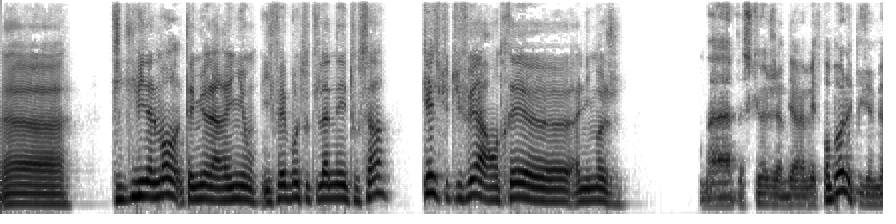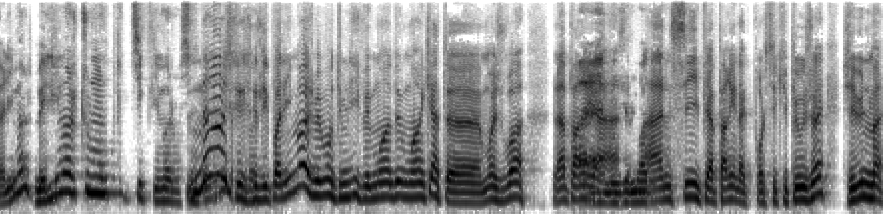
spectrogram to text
Euh, finalement, t'es mieux à la Réunion. Il fait beau toute l'année, tout ça. Qu'est-ce que tu fais à rentrer euh, à Limoges? Bah parce que j'aime bien la métropole et puis j'aime bien Limoges. Mais Limoges, tout le monde critique Limoges aussi. Non, je, je, dis pas Limoges, mais bon, tu me dis il fait moins 2, moins 4. Euh, moi je vois là pareil à, Annecy puis à Paris là pour le CQP où je vais, j'ai vu le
